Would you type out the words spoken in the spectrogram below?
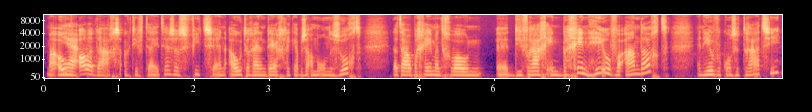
Maar ook Ja. alledaagse activiteiten, zoals fietsen en autorijden en dergelijke... hebben ze allemaal onderzocht. Dat daar op een gegeven moment gewoon... eh, die vragen in het begin heel veel aandacht en heel veel concentratie.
